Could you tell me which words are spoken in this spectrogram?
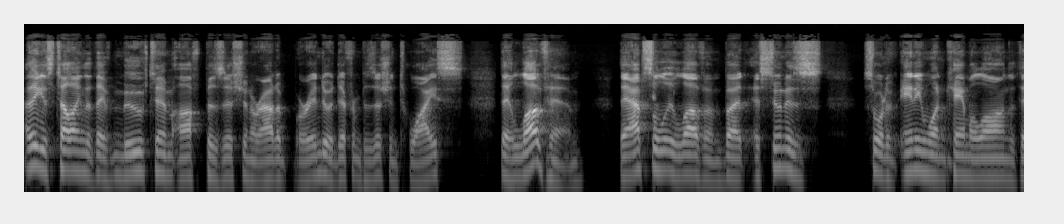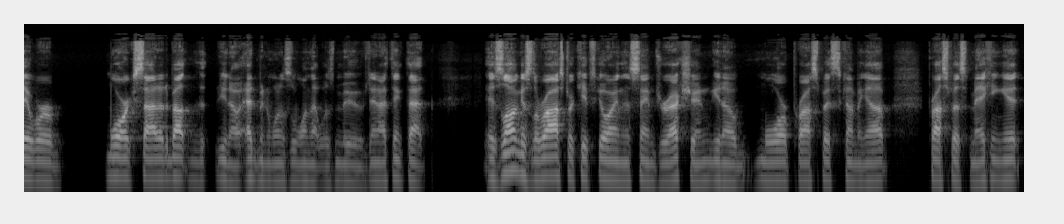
I think it's telling that they've moved him off position or out of or into a different position twice. They love him. They absolutely love him. But as soon as sort of anyone came along that they were more excited about. You know, Edman was the one that was moved, and I think that as long as the roster keeps going in the same direction, you know, more prospects coming up, prospects making it,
